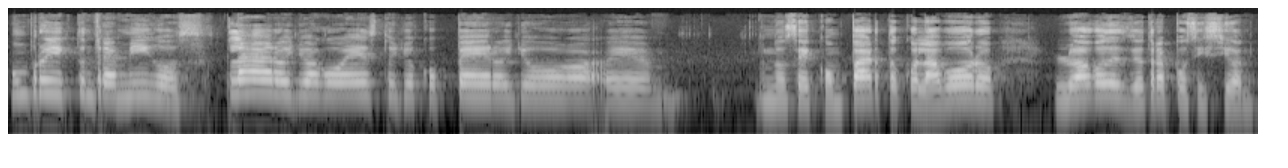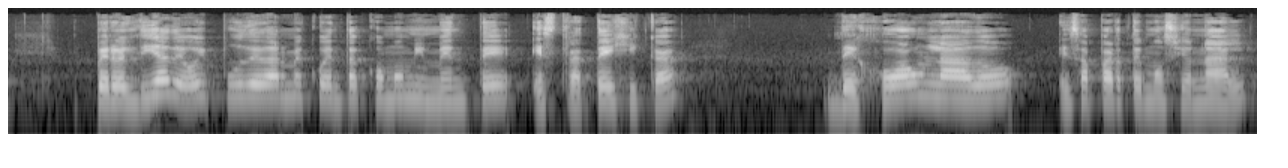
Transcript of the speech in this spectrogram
un proyecto entre amigos, claro, yo hago esto, yo coopero, yo, eh, no sé, comparto, colaboro, lo hago desde otra posición. Pero el día de hoy pude darme cuenta cómo mi mente estratégica dejó a un lado esa parte emocional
